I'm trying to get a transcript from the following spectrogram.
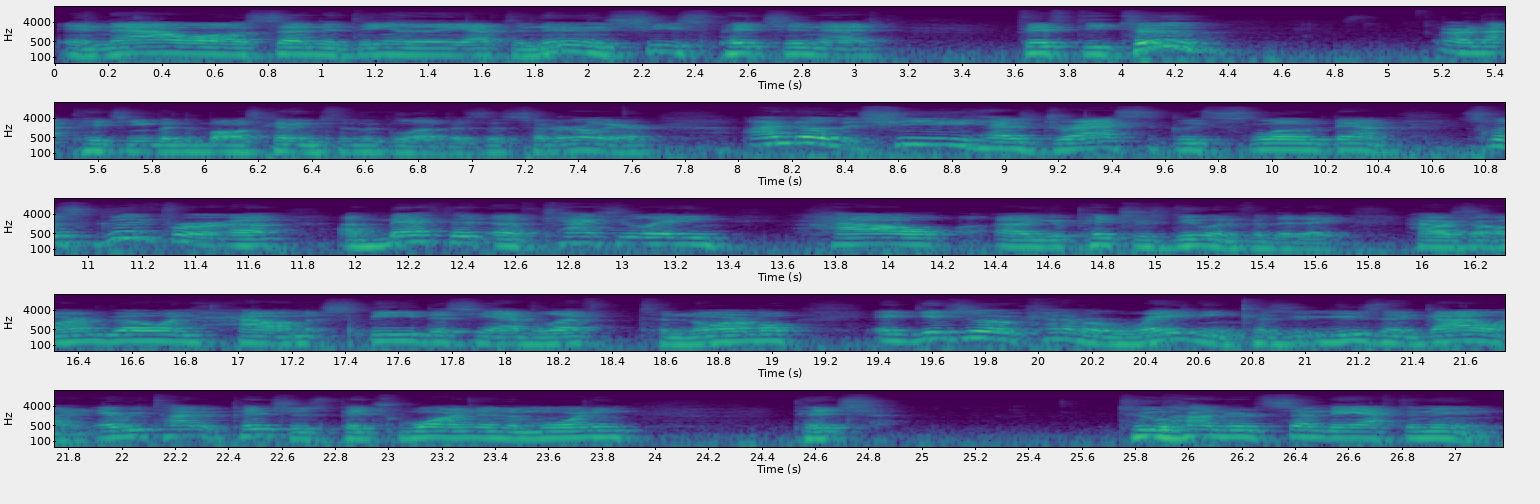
and now all of a sudden at the end of the afternoon, she's pitching at 52, or not pitching, but the ball's coming to the glove, as I said earlier, I know that she has drastically slowed down. So it's good for a, a method of calculating how uh, your pitcher's doing for the day. How's her arm going? How much speed does she have left to normal? It gives you a kind of a rating because you're using a guideline. Every time it pitches, pitch one in the morning, pitch 200 Sunday afternoon.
